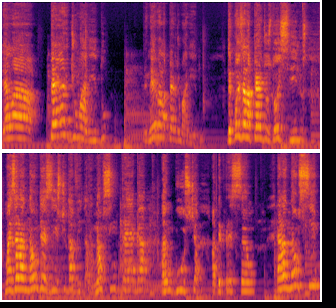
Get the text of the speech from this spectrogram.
Ela perde o marido, primeiro ela perde o marido, depois ela perde os dois filhos, mas ela não desiste da vida, ela não se entrega à angústia, à depressão, ela não se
